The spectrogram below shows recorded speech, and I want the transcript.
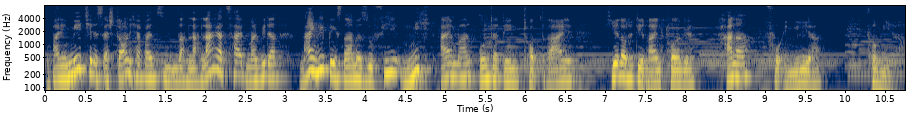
Und bei den Mädchen ist erstaunlicherweise nach, nach langer Zeit mal wieder mein Lieblingsname Sophie nicht einmal unter den Top 3. Hier lautet die Reihenfolge Hannah vor Emilia vor mir.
